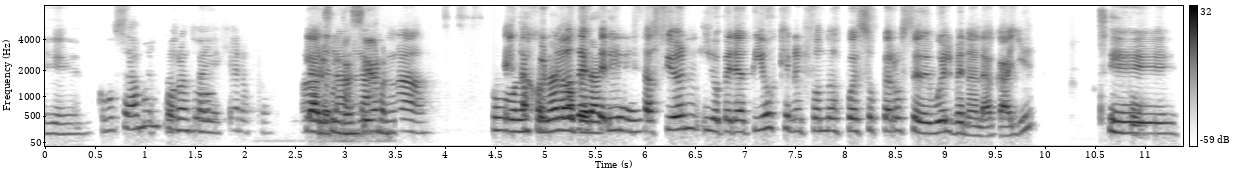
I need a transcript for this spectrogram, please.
eh, ¿cómo se llaman? Cuando- callejeros. Ah, Claro, de la, la jornada. Como la jornada de operativa. esterilización y operativos que en el fondo después esos perros se devuelven a la calle Sí, eh,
